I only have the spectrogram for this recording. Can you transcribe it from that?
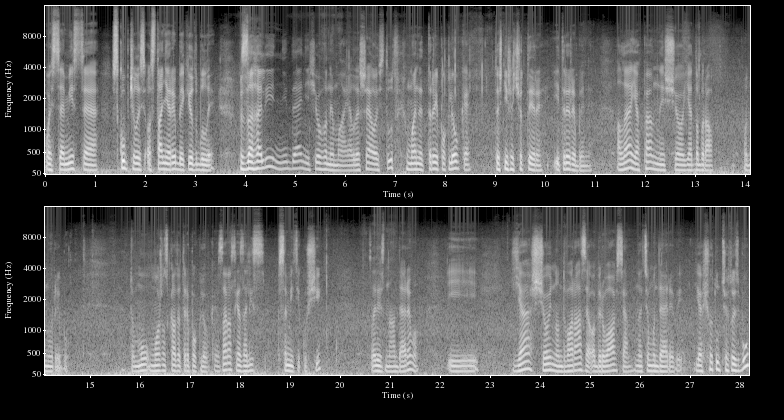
ось це місце скупчились останні риби, які тут були. Взагалі ніде нічого немає. Лише ось тут у мене три покльовки точніше 4 і 3 рибини. Але я впевнений, що я добрав одну рибу. Тому можна сказати три покльовки. Зараз я заліз в самі ці кущі, заліз на дерево, і я щойно два рази обірвався на цьому дереві. Якщо тут ще хтось був,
